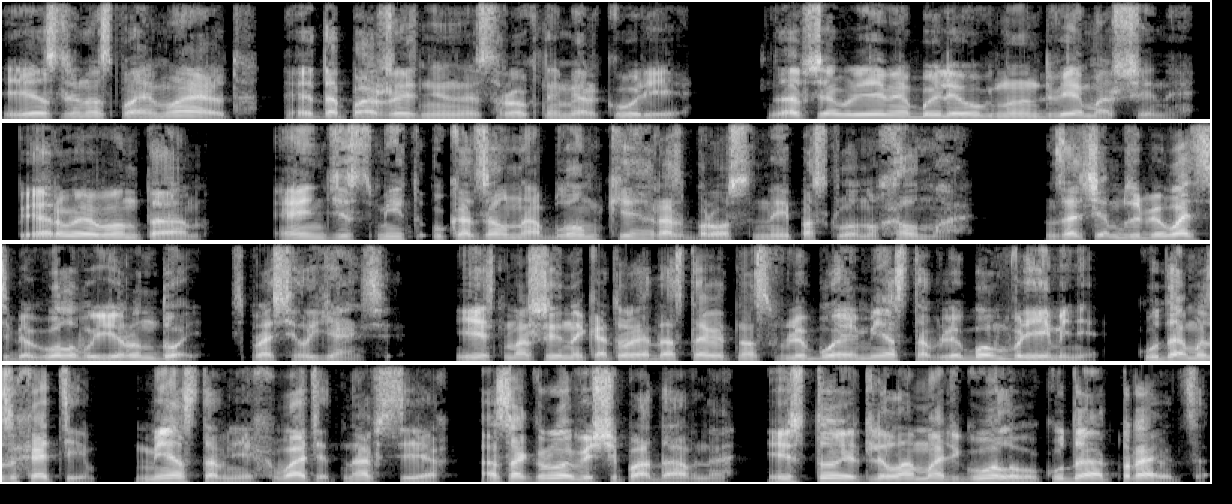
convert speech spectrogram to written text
Если нас поймают, это пожизненный срок на Меркурии. За все время были угнаны две машины. Первая вон там, Энди Смит указал на обломки, разбросанные по склону холма. «Зачем забивать себе голову ерундой?» – спросил Янси. «Есть машины, которые доставят нас в любое место в любом времени, куда мы захотим. Места в них хватит на всех, а сокровища подавно. И стоит ли ломать голову, куда отправиться?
